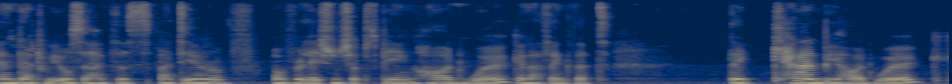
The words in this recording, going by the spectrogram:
and that we also have this idea of of relationships being hard work. And i think that they can be hard work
